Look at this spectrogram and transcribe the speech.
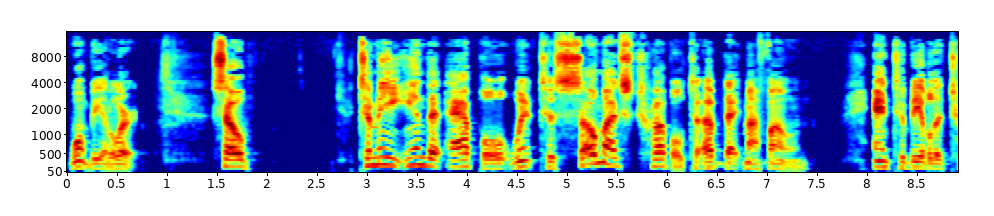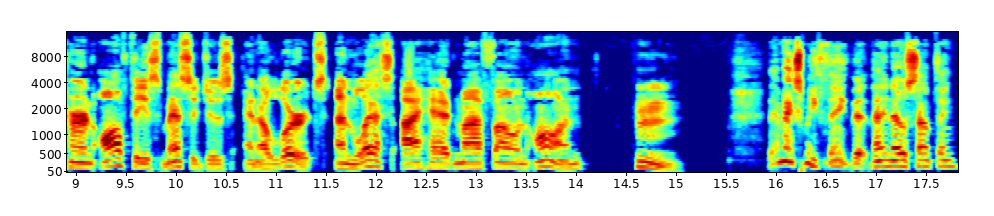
won't be an alert. So, to me, in that Apple went to so much trouble to update my phone and to be able to turn off these messages and alerts unless I had my phone on, hmm, that makes me think that they know something.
